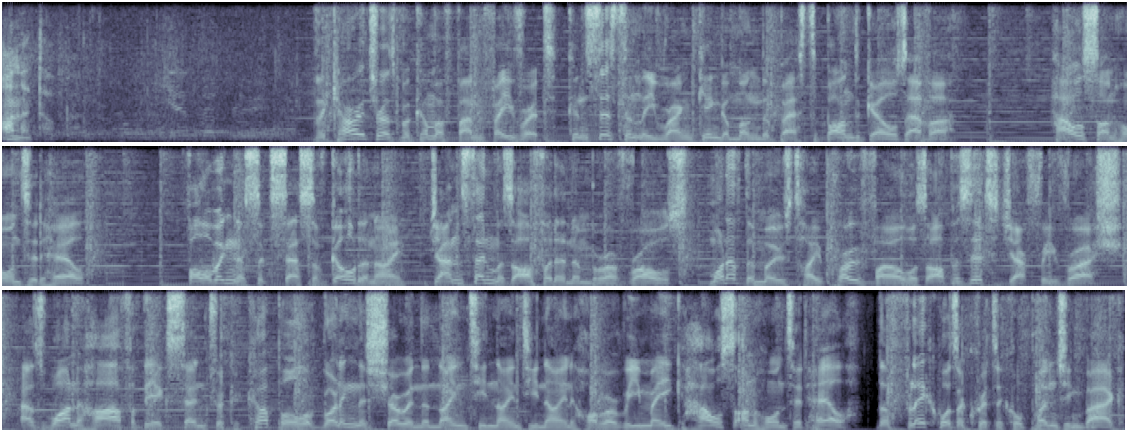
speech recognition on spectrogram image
Onatop. The character has become a fan favorite, consistently ranking among the best Bond girls ever. House on Haunted Hill Following the success of GoldenEye, Janssen was offered a number of roles. One of the most high profile was opposite Geoffrey Rush, as one half of the eccentric couple running the show in the 1999 horror remake House on Haunted Hill. The flick was a critical punching bag,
